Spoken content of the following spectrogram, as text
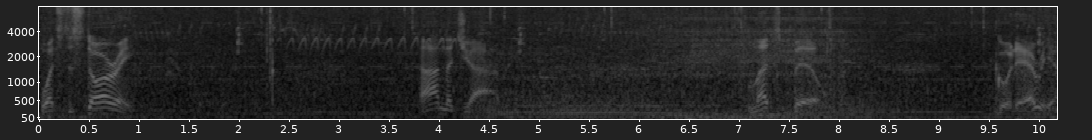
What's the story? On the job. Let's build. Good area.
